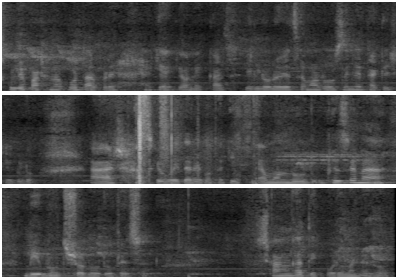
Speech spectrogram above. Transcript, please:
স্কুলে পাঠানোর পর তারপরে একে একে অনেক কাজ যেগুলো রয়েছে আমার রোজ দিনে থাকে সেগুলো। আর আজকে ওয়েদারের কথা কি, এমন রোদ উঠেছে না, বিভৎস রোদ উঠেছে। সাংঘাতিক পরিমাণের রোদ।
